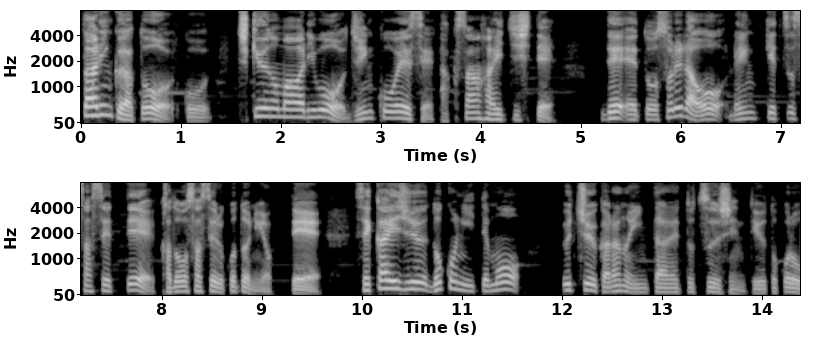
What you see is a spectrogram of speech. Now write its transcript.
ターリンクだと、こう、地球の周りを人工衛星たくさん配置して、で、えっと、それらを連結させて稼働させることによって、世界中どこにいても宇宙からのインターネット通信っていうところ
